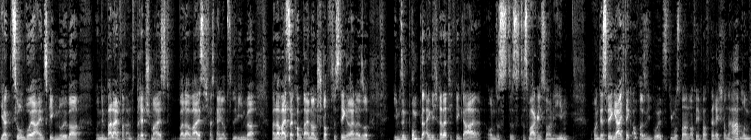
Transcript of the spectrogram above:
die Aktion, wo er 1 gegen 0 war und den Ball einfach ans Brett schmeißt, weil er weiß, ich weiß gar nicht, ob es Levine war, weil er weiß, da kommt einer und stopft das Ding rein. Also ihm sind Punkte eigentlich relativ egal und das, das, das mag ich so an ihm. Und deswegen, ja, ich denke auch, also die Bulls, die muss man auf jeden Fall auf der Rechnung haben. Und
